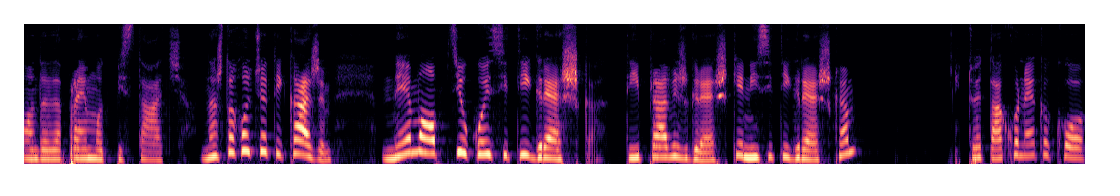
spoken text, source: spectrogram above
onda da pravimo od pistaća. Znaš što hoću da ti kažem? Nema opcije u kojoj si ti greška. Ti praviš greške, nisi ti greška. I to je tako nekako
